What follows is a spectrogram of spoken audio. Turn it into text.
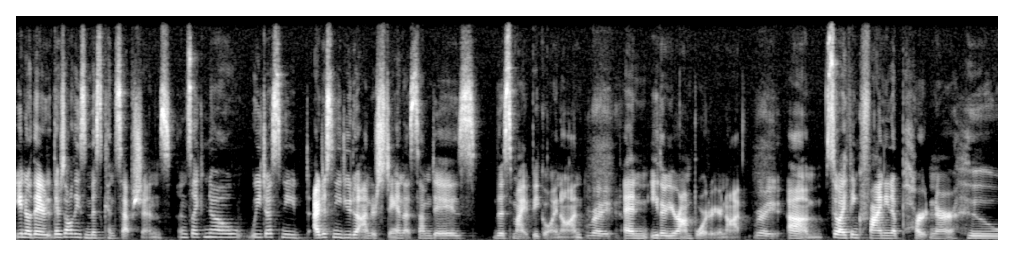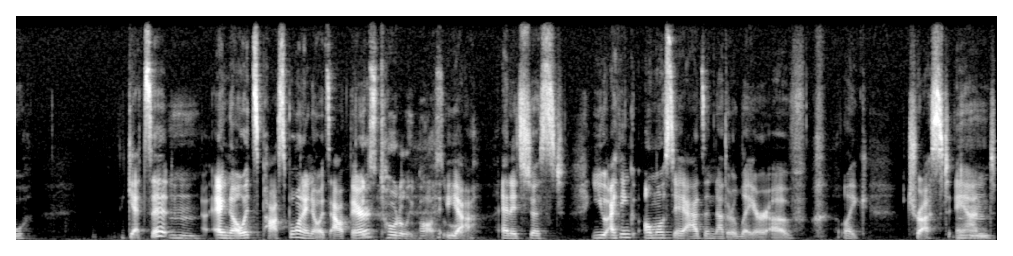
you know there, there's all these misconceptions and it's like no we just need i just need you to understand that some days this might be going on Right. and either you're on board or you're not Right. um, so I think finding a partner who gets it, I know it's possible and I know it's out there. Mm-hmm. It's totally possible. yeah. And it's just, you, I think almost it adds another layer of like trust. Mm-hmm. And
